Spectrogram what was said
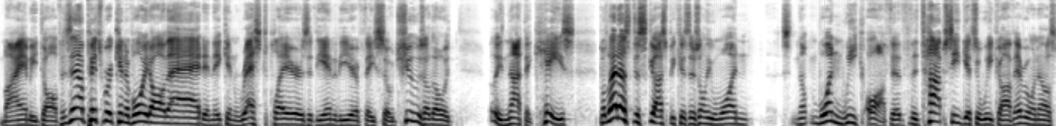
Miami Dolphins. Now Pittsburgh can avoid all that and they can rest players at the end of the year if they so choose, although it really is not the case. But let us discuss because there's only one one week off. The, the top seed gets a week off. Everyone else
